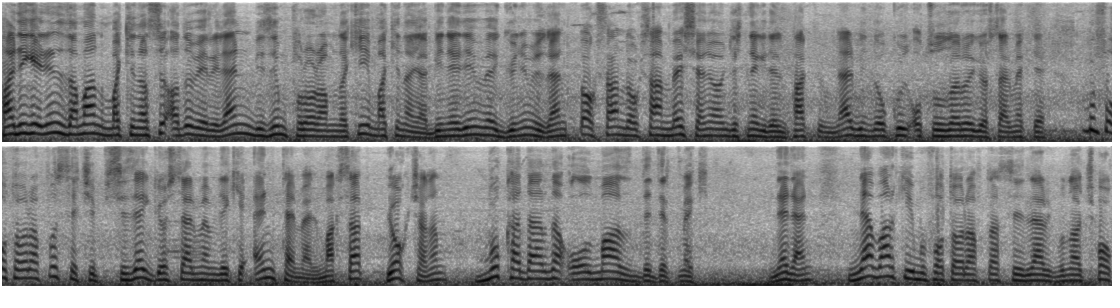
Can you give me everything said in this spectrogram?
Hadi gelin zaman makinası adı verilen bizim programdaki makineye binelim ve günümüzden 90-95 sene öncesine gidelim. Takvimler 1930'ları göstermekte. Bu fotoğrafı seçip size göstermemdeki en temel maksat yok canım bu kadar da olmaz dedirtmek. Neden? Ne var ki bu fotoğrafta sizler buna çok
